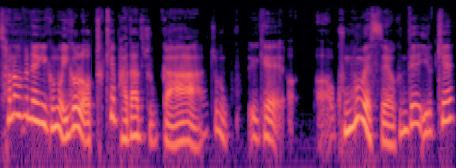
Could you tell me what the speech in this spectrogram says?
산업은행이 그럼 이걸 어떻게 받아줄까 좀 이렇게 어, 궁금했어요. 근데 이렇게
